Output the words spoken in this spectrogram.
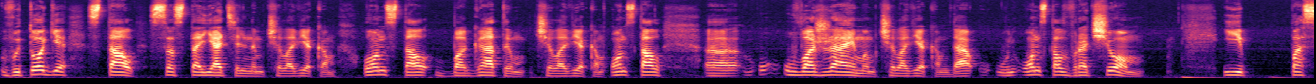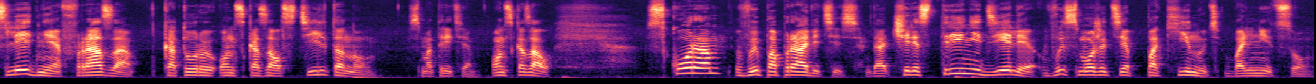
в итоге стал состоятельным человеком, он стал богатым человеком, он стал э, уважаемым человеком, да, он стал врачом. И последняя фраза, которую он сказал Стильтону, смотрите, он сказал, Скоро вы поправитесь, да, через три недели вы сможете покинуть больницу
